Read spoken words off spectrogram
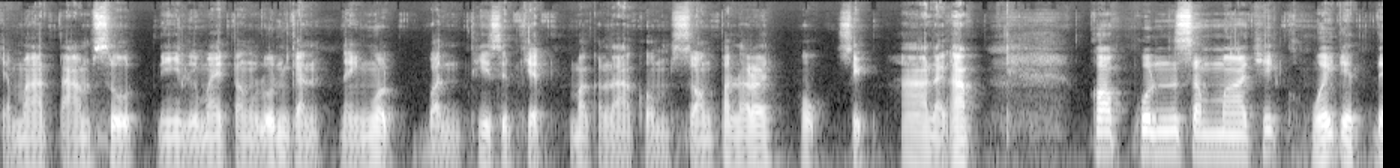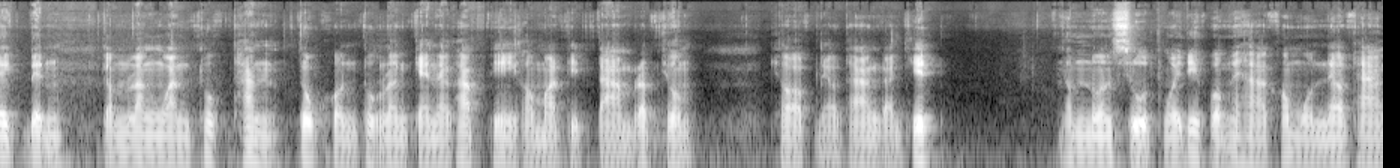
จะมาตามสูตรนี้หรือไม่ต้องลุ้นกันในงวดวันที่ 17 มกราคม 2565 นะครับ ขอบคุณสมาชิกหวยเด็ดเด็กเด่นกำลังวันทุกท่าน ทุกคนทุกแรงใจนะครับ ที่เข้ามาติดตามรับชม ชอบแนวทางการคิดคำนวณสูตรหวยที่ผมได้หาข้อมูลแนวทาง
